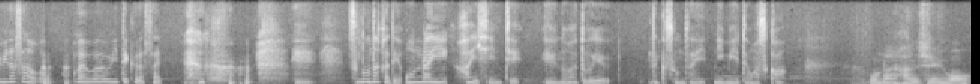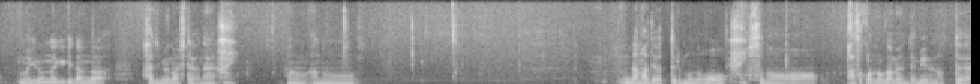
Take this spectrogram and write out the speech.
皆さんワウワウ見てください。えーその中でオンライン配信っていうのはどういうなんか存在に見えてますか？オンライン配信を、まあ、いろんな劇団が始めましたよね。はいうん、あのー生でやってるものを、はい。そのパソコンの画面で見るのって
